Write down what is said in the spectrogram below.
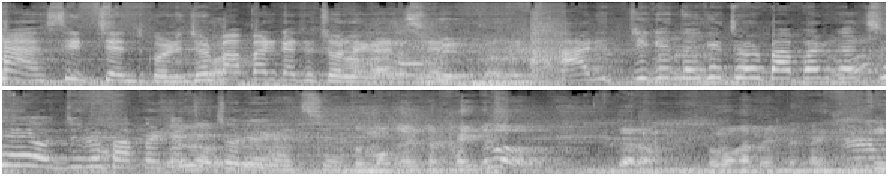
হ্যাঁ সিট চেঞ্জ করেছে ওর পাপার কাছে চলে গেছে। খাবে। আরিত্রিকে দেখেছে ওর পাপার কাছে ওর জন্য পাপার কাছে চলে গেছে। তোমাকে একটা খাই দেবো? দাঁড়াও তোমাকে আমি একটা খাই। কি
